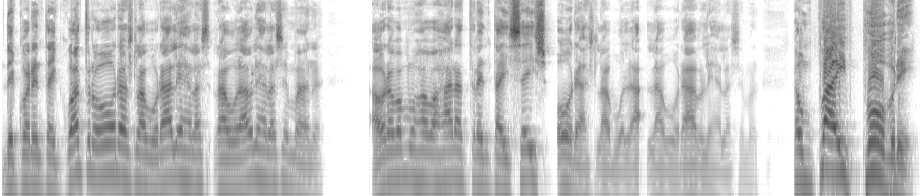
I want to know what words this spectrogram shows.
De 44 horas laborales a, laborables a la semana Ahora vamos a bajar a 36 horas laborables a la semana. un país pobre,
